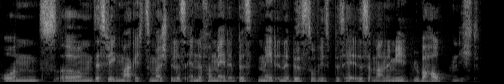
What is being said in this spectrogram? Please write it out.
Und ähm, deswegen mag ich zum Beispiel das Ende von Made, Abyss, Made in Abyss, so wie es bisher ist im Anime, überhaupt nicht.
